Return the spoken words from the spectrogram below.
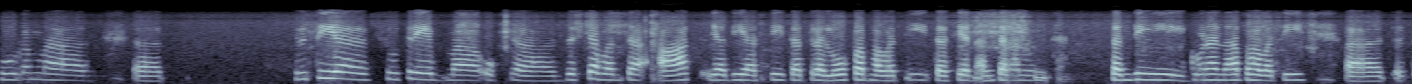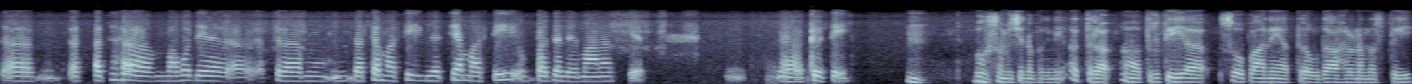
पूर्वं तृतीयसूत्रे दृष्टवन्त आत् यदि अस्ति तत्र लोपः भवति तस्य अनन्तरं सन्धिगुण न भवति अतः महोदय अत्र दत्तमस्ति नित्यम् अस्ति पदनिर्माणस्य कृते। हम्म, बहु समीचीनं भगिनि। अत्र तृतीयसोपाने अत्र उदाहरणमस्ति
